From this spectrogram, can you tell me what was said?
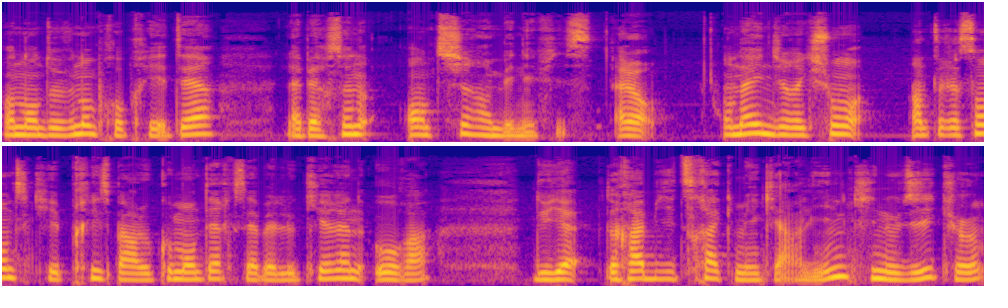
en en devenant propriétaire, la personne en tire un bénéfice. Alors, on a une direction intéressante qui est prise par le commentaire qui s'appelle le Keren Ora de Rabbi Yitzhak Mekarlin, qui nous dit que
